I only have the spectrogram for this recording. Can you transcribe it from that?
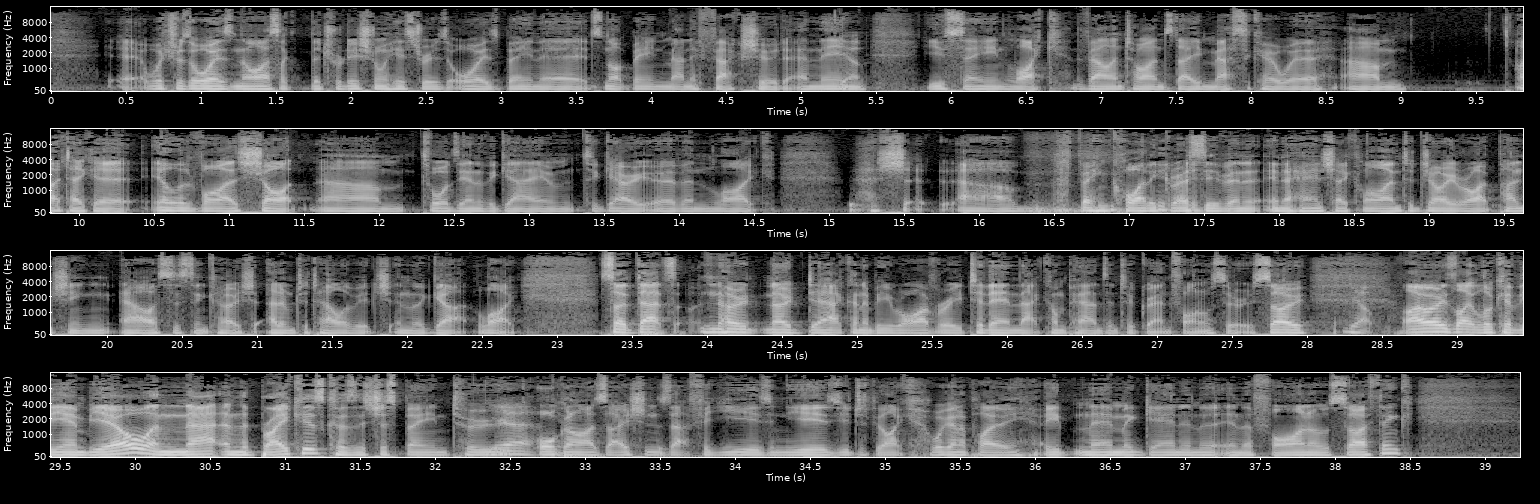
uh, which was always nice. Like the traditional history has always been there; it's not been manufactured. And then Yep. you've seen like the Valentine's Day massacre, where um, I take a ill-advised shot um, towards the end of the game to Gary Ervin, like um, being quite aggressive in, a- in a handshake line to Joey Wright punching our assistant coach Adam Tatalovich in the gut. Like, so that's no no doubt going to be rivalry. To then that compounds into grand final series. So Yep. I always like look at the NBL and that and the Breakers because it's just been two Yeah. organisations that for years and years you just be like we're going to play them again in the in the finals. So I think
